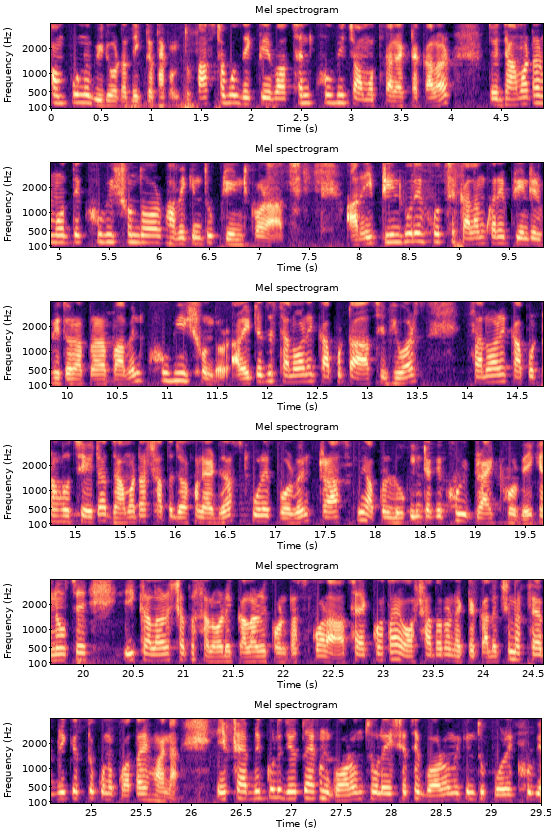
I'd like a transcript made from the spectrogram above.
সম্পূর্ণ ভিডিওটা দেখতে থাকুন। তো ফার্স্ট অফ অল দেখতে পাচ্ছেন, খুবই চমৎকার একটা কালার তো জামাটার মধ্যে খুবই সুন্দরভাবে কিন্তু প্রিন্ট করা আছে। আর এই প্রিন্টগুলো হচ্ছে কালামকারী প্রিন্টের ভিতরে আপনারা পাবেন, খুবই সুন্দর। আর এটা যে সালোয়ারের কাপড়টা আছে ভিউয়ার্স সালোয়ারের কাপড়টা হচ্ছে এটা, জামাটার সাথে যখন অ্যাডজাস্ট করে পরবেন ট্রাস্ট মি আপনার লুকিংটাকে খুবই ব্রাইট করবে। এখানে হচ্ছে এই কালারের সাথে সালোয়ারের কালারের কন্ট্রাস্ট করা আছে। এক কথায় অসাধারণ একটা কালেকশন আর ফ্যাব্রিকের তো কোনো কথাই হয় না। এই ফ্যাব্রিকগুলো যেহেতু এখন গরম চলে এসেছে, গরমে কিন্তু পরে খুবই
